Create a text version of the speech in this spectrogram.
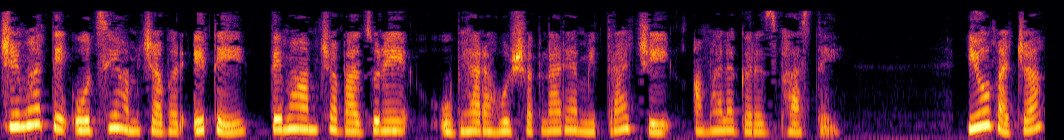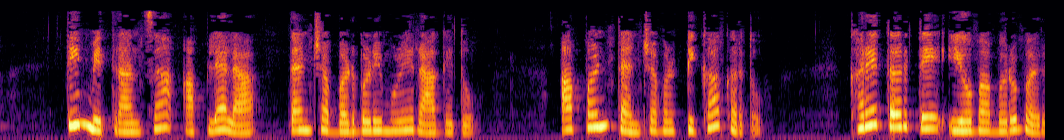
जेव्हा ते ओझे आमच्यावर येते तेव्हा आमच्या बाजूने उभ्या राहू शकणाऱ्या मित्राची आम्हाला गरज भासते. योबाच्या तीन मित्रांचा आपल्याला त्यांच्या बडबडीमुळे राग येतो. आपण त्यांच्यावर टीका करतो. खरे तर ते योबाबरोबर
